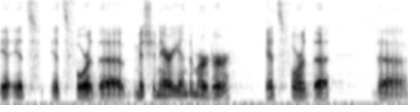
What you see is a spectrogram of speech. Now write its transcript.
It, it's, it's for the missionary and the murderer. It's for the, the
